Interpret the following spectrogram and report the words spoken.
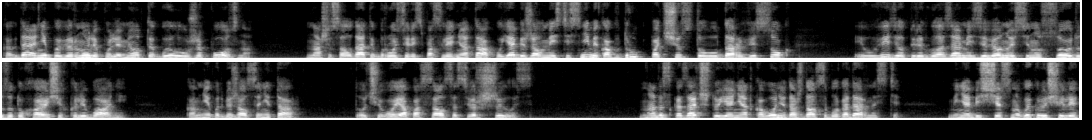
Когда они повернули пулеметы, было уже поздно. Наши солдаты бросились в последнюю атаку. Я бежал вместе с ними, как вдруг почувствовал удар в висок и увидел перед глазами зеленую синусоиду затухающих колебаний. Ко мне подбежал санитар. То, чего я опасался, свершилось. Надо сказать, что я ни от кого не дождался благодарности. Меня бесчестно выключили,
